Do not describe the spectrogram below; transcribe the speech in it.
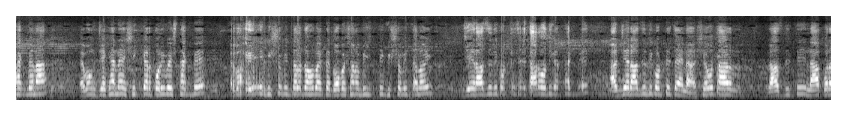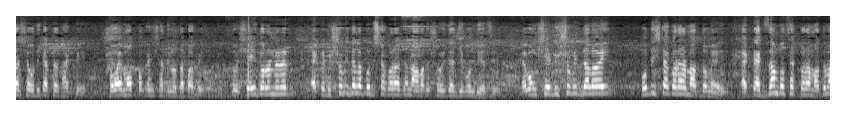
থাকবে না এবং যেখানে শিক্ষার পরিবেশ থাকবে এবং এই বিশ্ববিদ্যালয়টা হবে একটা গবেষণা ভিত্তিক বিশ্ববিদ্যালয়। যে রাজনীতি করতে চায় তারও অধিকার থাকবে আর যে রাজনীতি করতে চায় না, সেও তার রাজনীতি না করার সে অধিকারটা থাকবে। সবাই মত প্রকাশের স্বাধীনতা পাবে। তো সেই ধরনের একটা বিশ্ববিদ্যালয় প্রতিষ্ঠা করার জন্য আমাদের শহীদের জীবন দিয়েছে এবং সেই বিশ্ববিদ্যালয় প্রতিষ্ঠা করার মাধ্যমে, একটা এক্সাম্পল সেট করার মাধ্যমে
